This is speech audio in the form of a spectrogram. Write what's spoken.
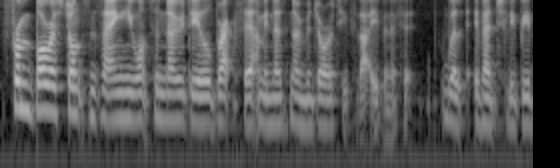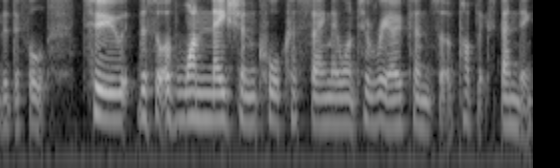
from Boris Johnson saying he wants a no deal Brexit, I mean, there's no majority for that, even if it will eventually be the default, to the sort of one nation caucus saying they want to reopen sort of public spending.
